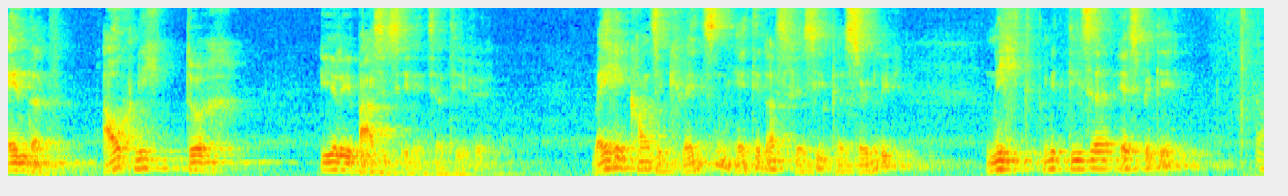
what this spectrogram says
ändert, auch nicht durch Ihre Basisinitiative. Welche Konsequenzen hätte das für Sie persönlich nicht mit dieser SPD? Ja.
